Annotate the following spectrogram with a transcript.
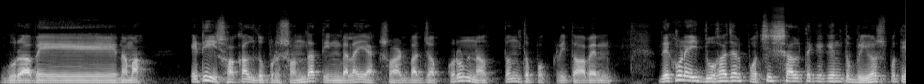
গুরাবে নামা। এটি সকাল দুপুর সন্ধ্যা তিন বেলায় একশো আটবার জপ করুন, না অত্যন্ত উপকৃত হবেন। দেখুন, এই দু হাজার পঁচিশ সাল থেকে কিন্তু বৃহস্পতি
